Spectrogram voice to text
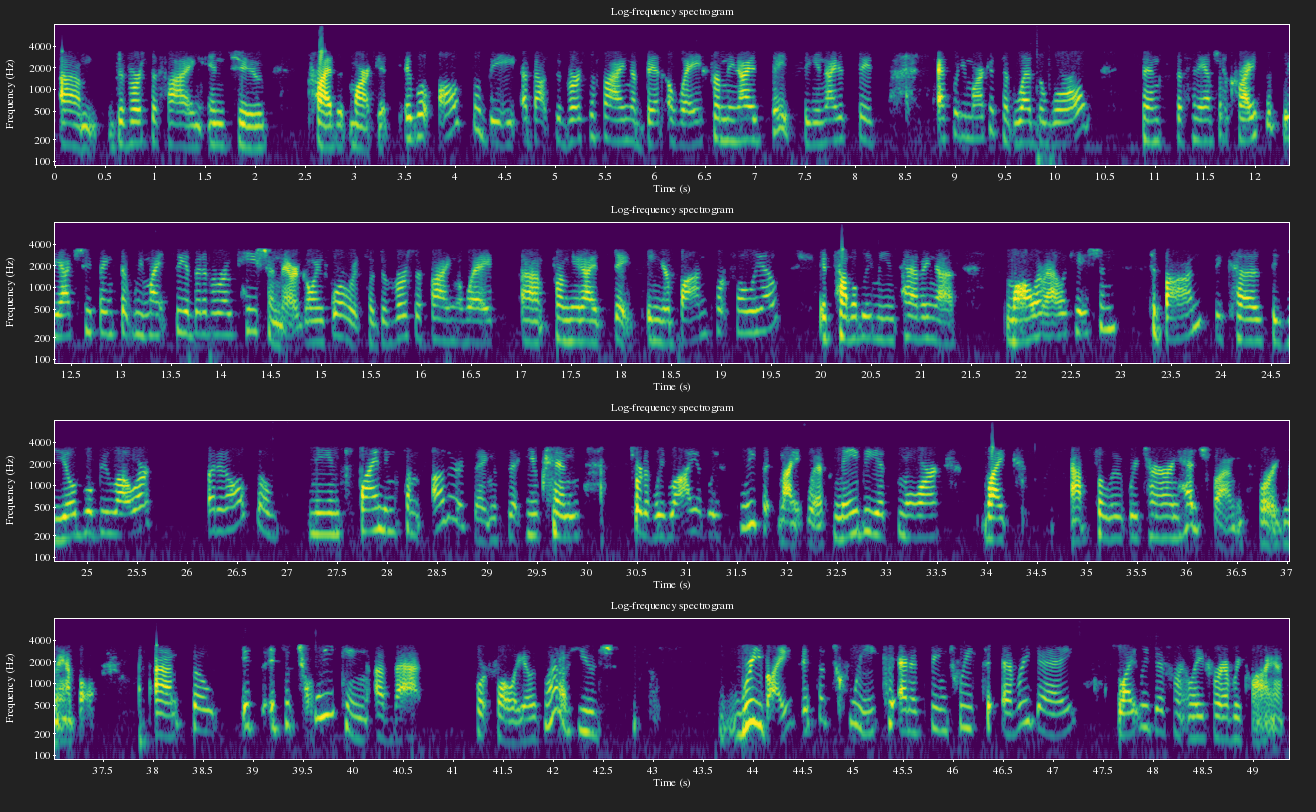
um, diversifying into private markets. It will also be about diversifying a bit away from the United States. The United States equity markets have led the world since the financial crisis. We actually think that we might see a bit of a rotation there going forward. So diversifying away um, from the United States. In your bond portfolio, it probably means having a smaller allocation to bonds because the yield will be lower. But it also means finding some other things that you can sort of reliably sleep at night with. Maybe it's more like absolute return hedge funds, for example. Um, so it's it's a tweaking of that portfolio. It's not a huge rewrite. It's a tweak, and it's being tweaked every day, slightly differently for every client.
